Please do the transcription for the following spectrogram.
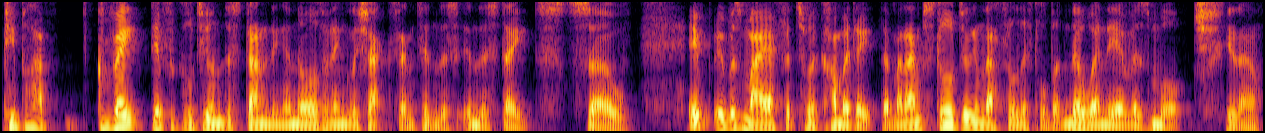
people have great difficulty understanding a Northern English accent in the in the states. So it, it was my effort to accommodate them, and I'm still doing that a little, but nowhere near as much. You know.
